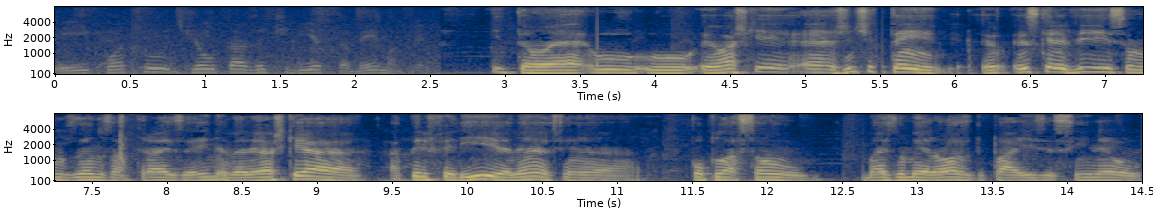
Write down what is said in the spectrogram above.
e quanto de outras etnias também, mano. Então, é, o, o, eu acho que é, a gente tem. Eu, eu escrevi isso uns anos atrás aí, né, velho? Eu acho que a, a periferia, né, assim, a população mais numerosa do país, assim, né? O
